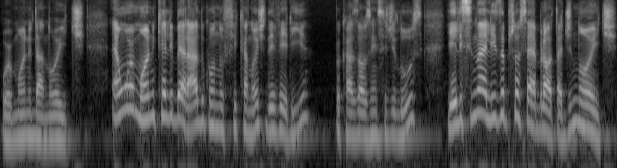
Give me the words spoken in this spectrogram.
o hormônio da noite. É um hormônio que é liberado quando fica à noite, deveria, por causa da ausência de luz, e ele sinaliza para o seu cérebro, ó, tá de noite.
